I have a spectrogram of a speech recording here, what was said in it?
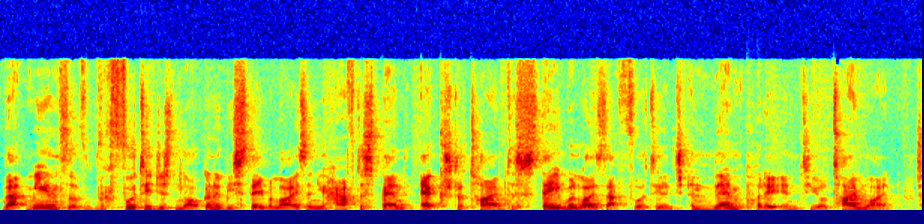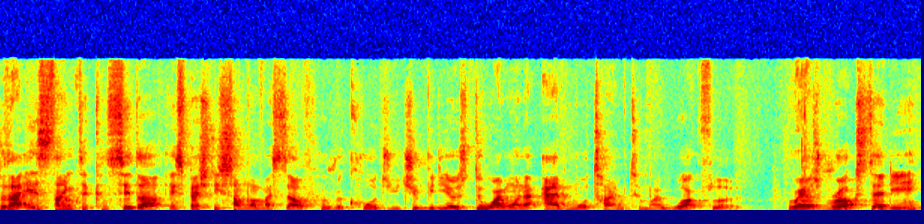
That means that the footage is not going to be stabilized and you have to spend extra time to stabilize that footage and then put it into your timeline. So that is something to consider, especially someone myself who records YouTube videos. Do I want to add more time to my workflow? Whereas Rocksteady,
